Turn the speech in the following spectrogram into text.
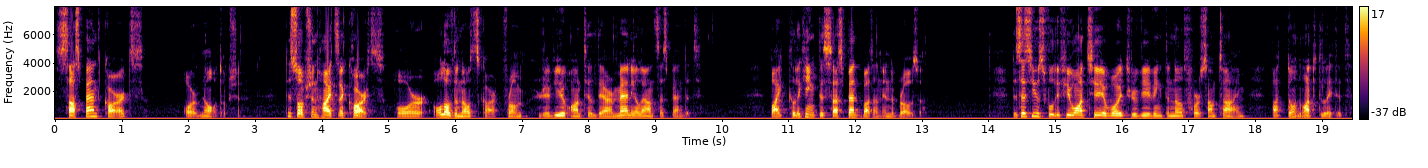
Suspend cards or note option. This option hides a card or all of the notes card from review until they are manually unsuspended by clicking the suspend button in the browser. This is useful if you want to avoid reviewing the note for some time but don't want to delete it.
